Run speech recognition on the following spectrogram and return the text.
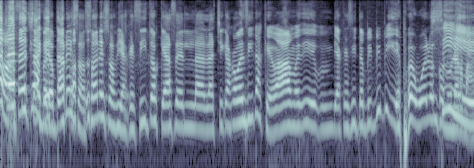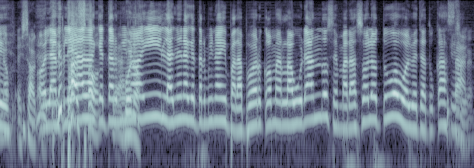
No, sí, claro, pero por eso son esos viajecitos que hacen la- las chicas jovencitas que van un viajecito pipipi y después vuelven con un hermano. Exacto. O la ¿Qué empleada pasó? que terminó Bueno. ahí, la nena que terminó ahí para poder comer laburando, se embarazó, lo tuvo, vuélvete a tu casa. Claro. Sí,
